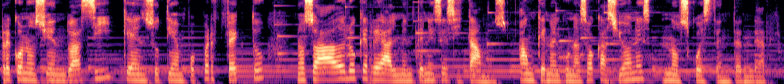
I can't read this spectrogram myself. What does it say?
reconociendo así que en su tiempo perfecto nos ha dado lo que realmente necesitamos, aunque en algunas ocasiones nos cueste entenderlo.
